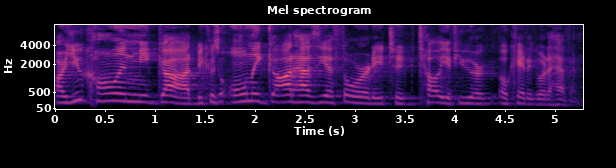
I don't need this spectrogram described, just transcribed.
Are you calling me God because only God has the authority to tell you if you are okay to go to heaven?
